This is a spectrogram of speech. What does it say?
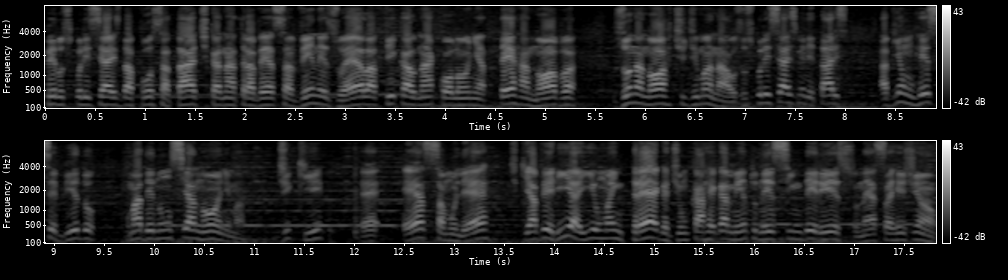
pelos policiais da Força Tática na Travessa Venezuela, fica na colônia Terra Nova, zona norte de Manaus. Os policiais militares haviam recebido uma denúncia anônima de que é, essa mulher, de que haveria aí uma entrega de um carregamento nesse endereço, nessa região.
